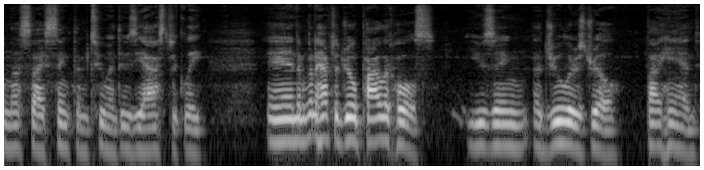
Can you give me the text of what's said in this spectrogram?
unless I sink them too enthusiastically. And I'm going to have to drill pilot holes using a jeweler's drill by hand.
